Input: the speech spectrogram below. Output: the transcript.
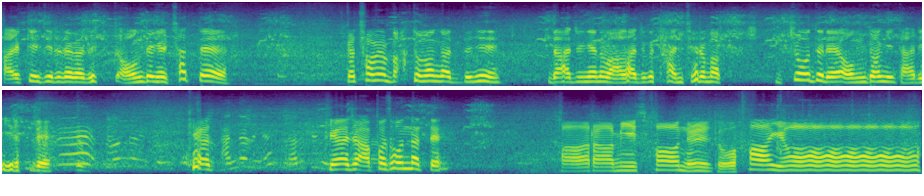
발개질을 해가지고 엉덩이를 찼대. 그러니까 처음에 막 도망갔더니 나중에는 와가지고 단체로 막 쪼드래 엉덩이 다리 이런데. 걔가 걔가 좀 아파서 혼났대. 바람이 선을 도하여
